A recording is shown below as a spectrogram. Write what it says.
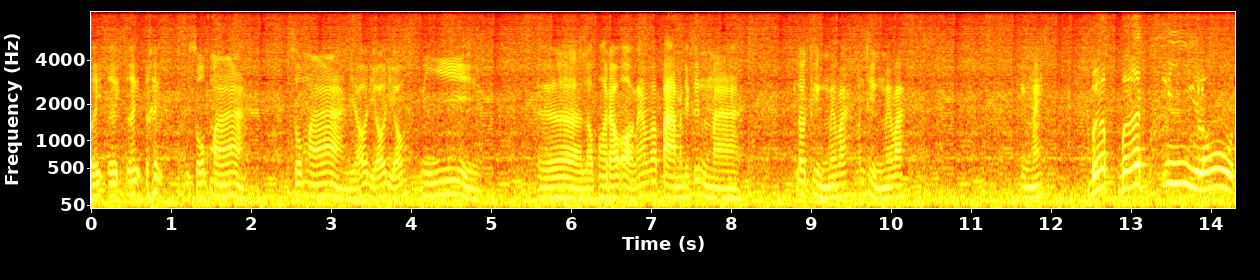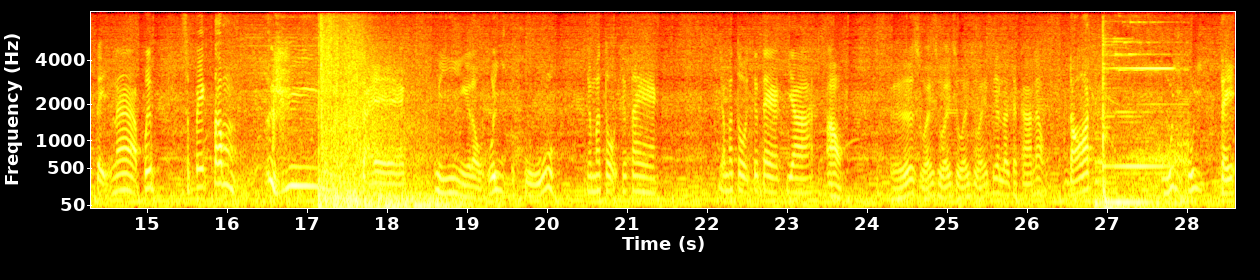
เอ้ยเอ้ยเอ้ยเอ้ยซบมาซบมา เดี๋ยวเดี๋ยวเดี๋ยวนี่เออ เราพอเดาออกนะว่าปลามันจะขึ้นมา เราถึงไหมวะ มันถึงไหมวะ ถึงไหม เบิร์ดเบิร์ดนี่โลเตะหน้าปึ๊บ สเปกตัมอื้อหือแตก นี่เราอุ้ยโอ้โหยามาโตะจะแตก ยามาโตะจะแตกยาเอ้าเออสวยสวยสวยสวยเพื่อนเราจัดการแล้วดอทอุ้ยอุ้ยเตะ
